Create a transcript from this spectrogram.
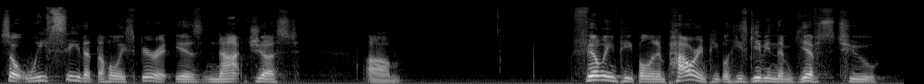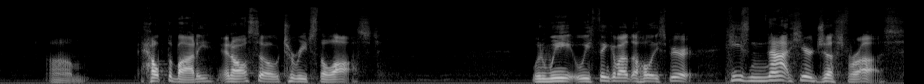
So we see that the Holy Spirit is not just um, filling people and empowering people, He's giving them gifts to um, help the body and also to reach the lost. When we, we think about the Holy Spirit, He's not here just for us.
